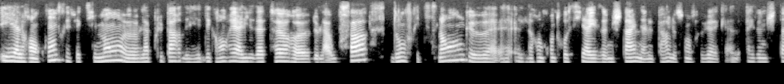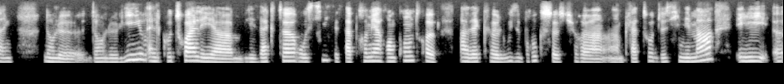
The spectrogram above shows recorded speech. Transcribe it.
et elle rencontre effectivement euh, la plupart des, grands réalisateurs de la UFA, dont Fritz Lang. Elle, elle, rencontre aussi Eisenstein, elle parle de son entrevue avec Eisenstein dans le, dans le livre. Elle côtoie les, les acteurs aussi, c'est sa première rencontre avec Louise Brooks sur un, plateau de cinéma et euh,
